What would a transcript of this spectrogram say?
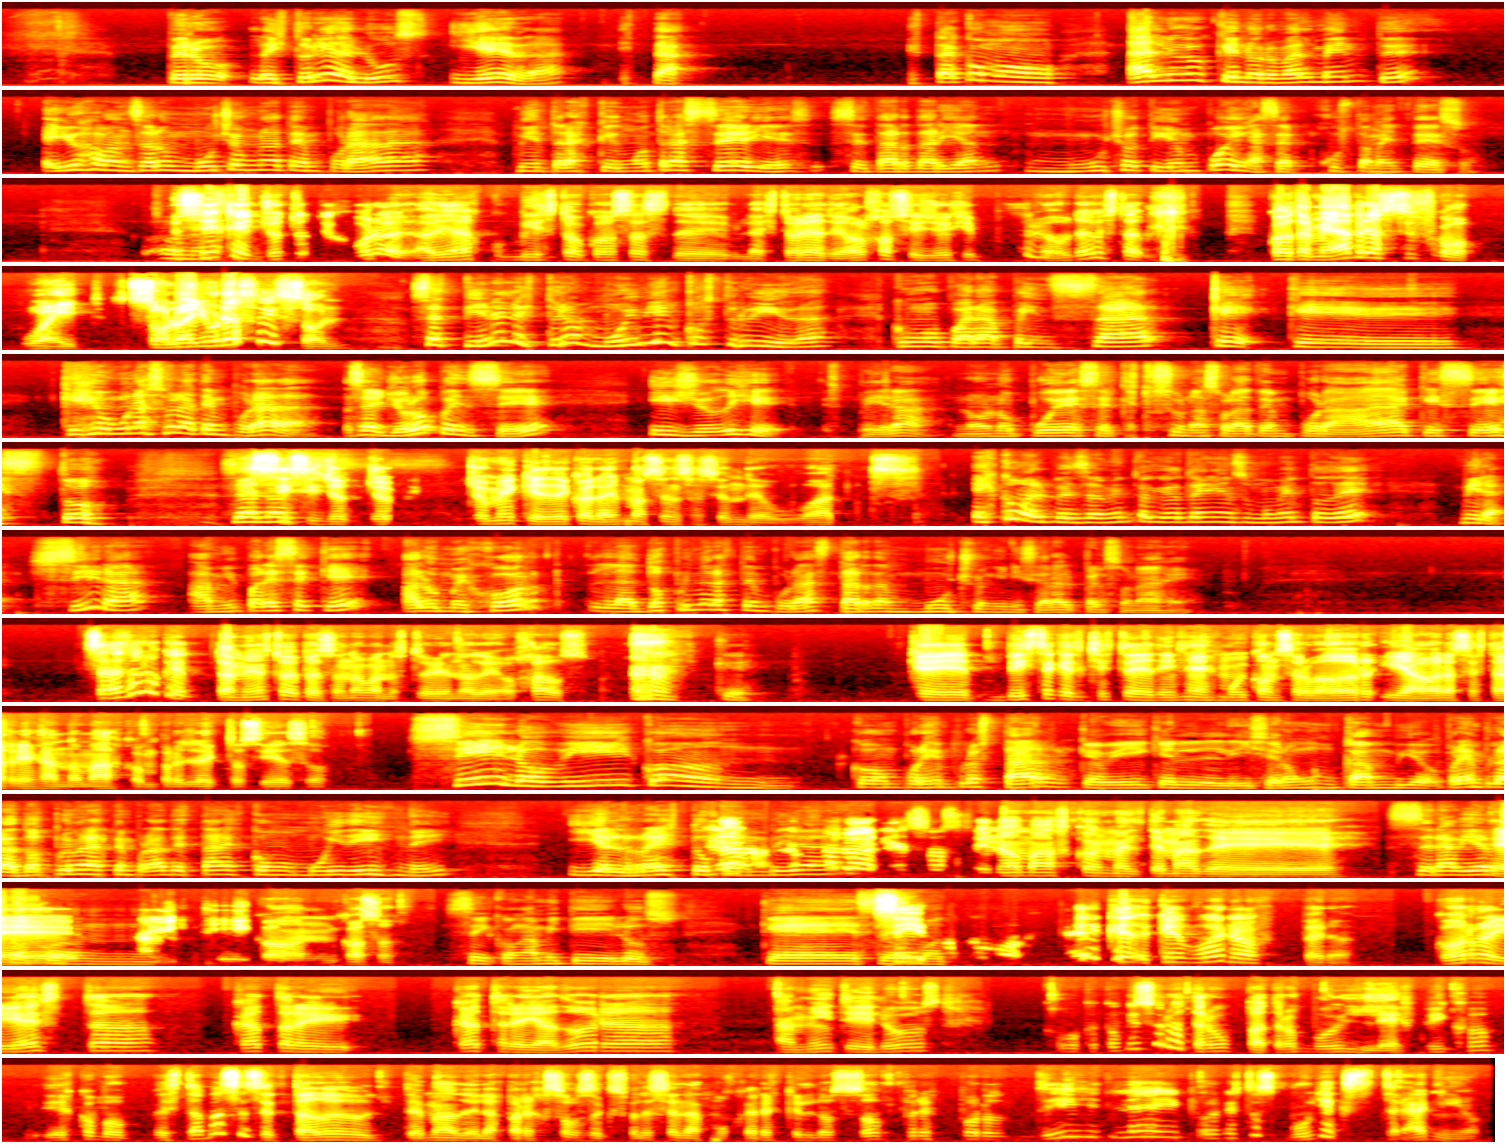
Pero la historia de Luz y Eda está, está como algo que normalmente ellos avanzaron mucho en una temporada, mientras que en otras series se tardarían mucho tiempo en hacer justamente eso. No Sí, es que yo te, te juro, había visto cosas de la historia de Old House y yo dije, bueno, debe estar. Cuando terminé la primera fue como, wait, ¿solo hay una season? O sea, tiene la historia muy bien construida como para pensar que, que, que es en una sola temporada. O sea, yo lo pensé y yo dije, espera, no, no puede ser que esto sea una sola temporada, ¿qué es esto? O sea, no, Sí, sí, yo, yo, yo me quedé con la misma sensación de what. es como el pensamiento que yo tenía en su momento de, mira, Shira, a mí parece que a lo mejor las dos primeras temporadas tardan mucho en iniciar al personaje. ¿Sabes algo que también estuve pensando cuando estoy viendo The Old House? ¿Qué? Que viste que el chiste de Disney es muy conservador y ahora se está arriesgando más con proyectos y eso. Sí, lo vi con, con, por ejemplo, Star, que vi que le hicieron un cambio. Por ejemplo, las dos primeras temporadas de Star es como muy Disney y el resto No, no cambia. solo en eso, sino más con el tema de Será abierto eh, con, Amity con Coso. sí, con Amity Luz. Que se Sí, como, eh, qué, qué bueno, pero Corre y esta, y, y Adora, Amity y Luz, como que comienza a notar un patrón muy lésbico. Es como, está más aceptado el tema de las parejas homosexuales en las mujeres que en los hombres por Disney, porque esto es muy extraño.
